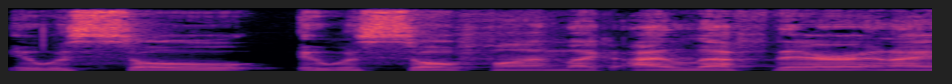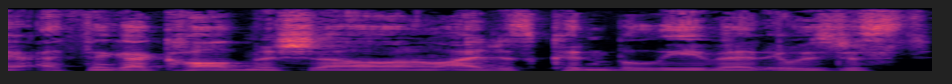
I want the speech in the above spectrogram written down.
it was so, it was so fun. Like I left there and I, I think I called Michelle and I just couldn't believe it. It was just,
